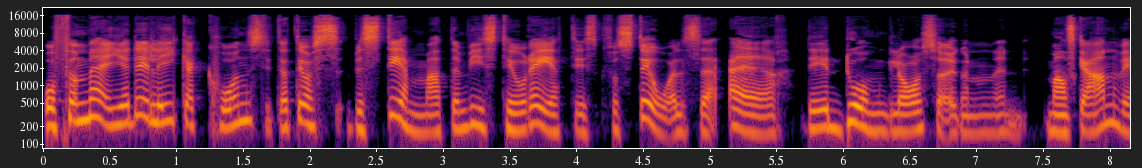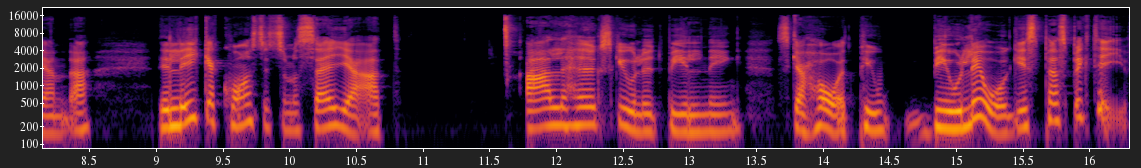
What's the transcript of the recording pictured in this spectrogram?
Och för mig är det lika konstigt att då bestämma att en viss teoretisk förståelse är, det är de glasögonen man ska använda. Det är lika konstigt som att säga att all högskoleutbildning ska ha ett biologiskt perspektiv.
